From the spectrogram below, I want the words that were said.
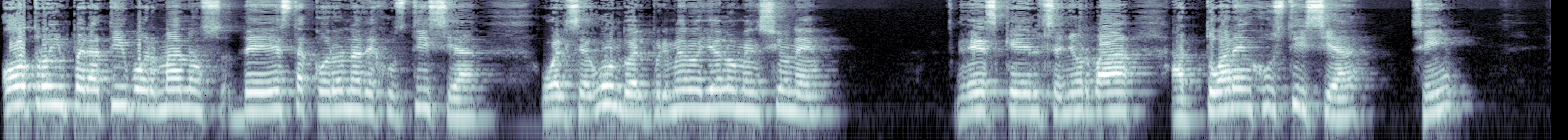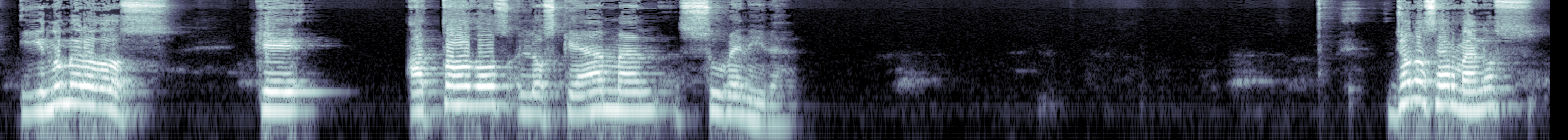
Otro imperativo, hermanos, de esta corona de justicia o el segundo, el primero ya lo mencioné, es que el Señor va a actuar en justicia, ¿sí? Y número dos, que a todos los que aman su venida. Yo no sé, hermanos,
